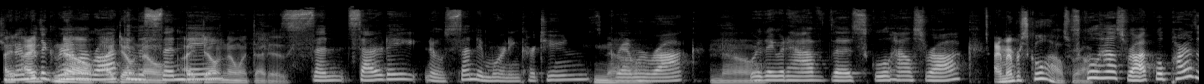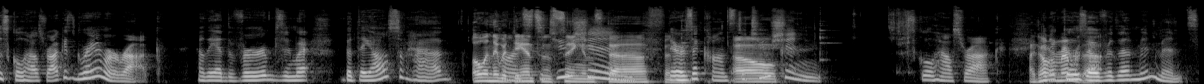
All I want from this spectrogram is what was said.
Do you I- remember I- the grammar no, rock and the know. Sunday? I don't know what that is. Sun, Saturday, no, Sunday morning cartoons, No. Grammar Rock, No. where they would have the Schoolhouse Rock. I remember Schoolhouse Rock. Schoolhouse Rock, well, part of the Schoolhouse Rock is Grammar Rock. How they had the verbs and what, but they also have. Oh, and they would dance and sing and stuff. and- There's a Oh. Constitution Schoolhouse Rock. I don't and remember it goes that. over the amendments.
